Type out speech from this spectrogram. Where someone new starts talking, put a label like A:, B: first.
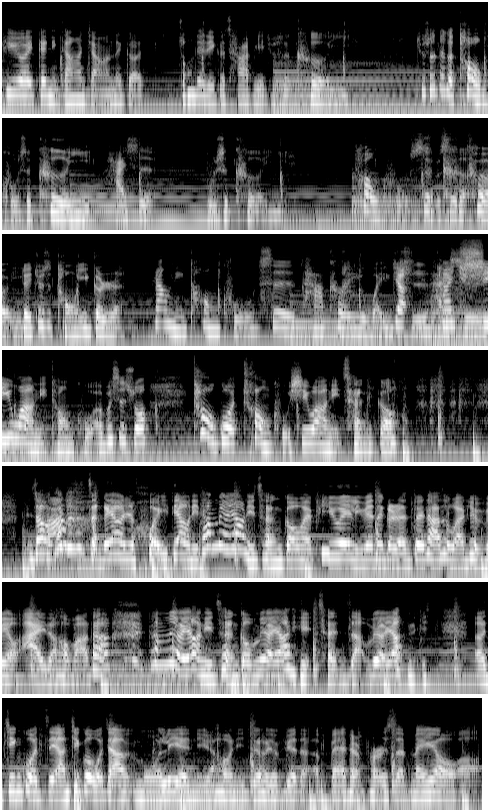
A: PUA 跟你刚刚讲的那个中间的一个差别就是刻意，就说那个痛苦是刻意还是不是刻意？
B: 痛苦是不是刻意？
A: 对，就是同一个人
C: 让你痛苦，是他刻意为之，还是
A: 他希望你痛苦，而不是说透过痛苦希望你成功？你知道吗？他就是整个要毁掉你，他没有要你成功哎。PUA 里面那个人对他是完全没有爱的，好吗？他他没有要你成功，没有要你成长，没有要你呃经过这样，经过我这样磨练你，然后你最后就变得 a better person，没有哦。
